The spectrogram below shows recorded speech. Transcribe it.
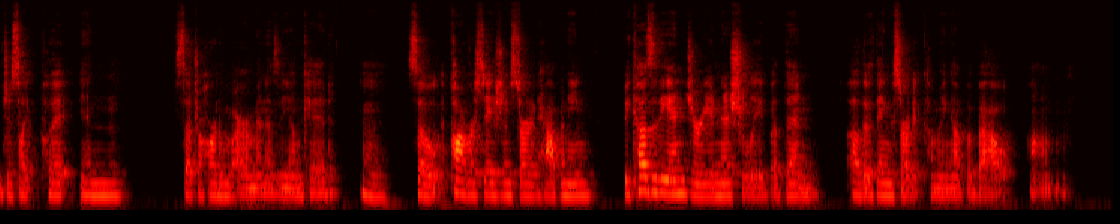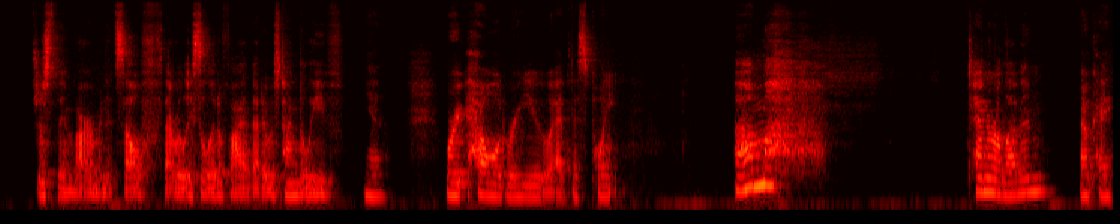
just like put in such a hard environment as a young kid. Mm. So conversations started happening because of the injury initially, but then other things started coming up about um, just the environment itself that really solidified that it was time to leave. Yeah. Were how old were you at this point? Um, ten or eleven. Okay,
